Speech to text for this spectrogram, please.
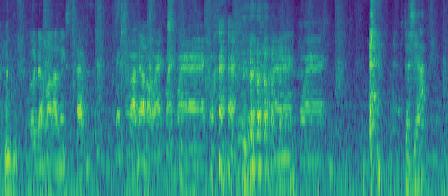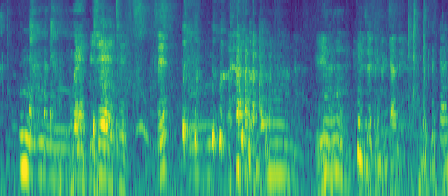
Udah malah yang step. Makanya ono wek wek wek wek wek udah siap? Weh, bisa sih Ini bisa deg-degan nih deg-degan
